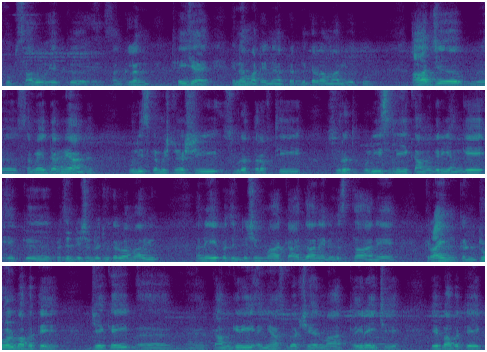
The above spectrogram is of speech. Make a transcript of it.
ખૂબ સારું એક સંકલન થઈ જાય એના માટેના પ્રયત્ન કરવામાં આવ્યું હતું. આ જ સમય દરમિયાન પોલીસ કમિશનર શ્રી સુરત તરફથી સુરત પોલીસની કામગીરી અંગે એક પ્રેઝન્ટેશન રજૂ કરવામાં આવ્યું અને એ પ્રેઝન્ટેશનમાં કાયદા અને વ્યવસ્થા અને ક્રાઇમ કંટ્રોલ બાબતે જે કંઈ કામગીરી અહીંયા સુરત શહેરમાં થઈ રહી છે એ બાબતે એક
